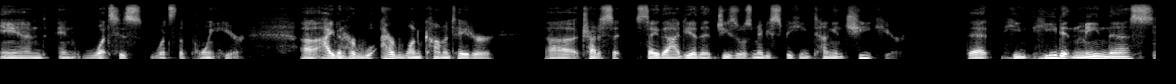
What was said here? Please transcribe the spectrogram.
and and what's his what's the point here. Uh, I even heard I heard one commentator uh, try to say, say the idea that Jesus was maybe speaking tongue in cheek here, that he he didn't mean this,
